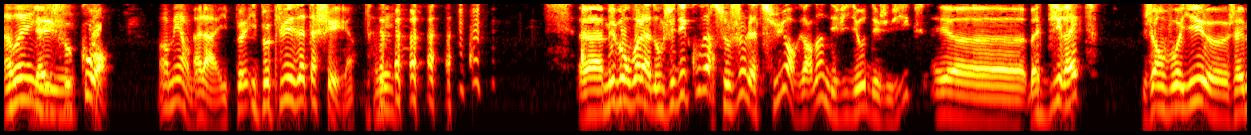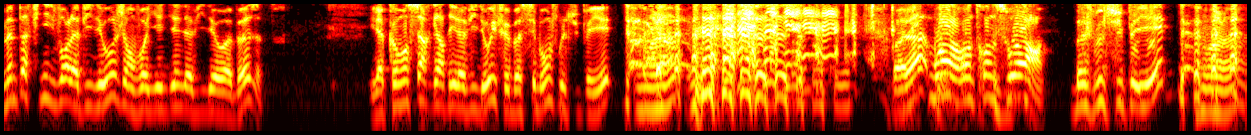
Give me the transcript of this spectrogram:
Ah ouais. il a les cheveux courts. Oh merde. Voilà, il peut, il peut plus les attacher. hein. Oui. Euh, mais bon, voilà. Donc j'ai découvert ce jeu là-dessus en regardant des vidéos de DGX et euh, bah, direct, j'ai envoyé. euh, J'avais même pas fini de voir la vidéo, j'ai envoyé la vidéo à Buzz. Il a commencé à regarder la vidéo, il fait bah c'est bon, je me le suis payé. Voilà. Voilà. Moi, en rentrant le soir, bah je me le suis payé. voilà.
